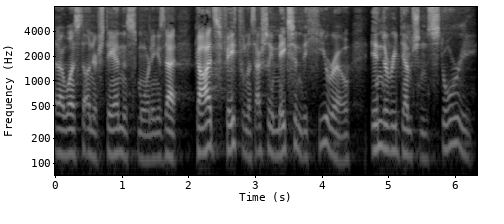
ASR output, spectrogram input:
that I want us to understand this morning is that God's faithfulness actually makes him the hero in the redemption story.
